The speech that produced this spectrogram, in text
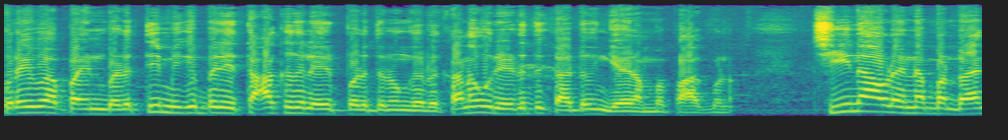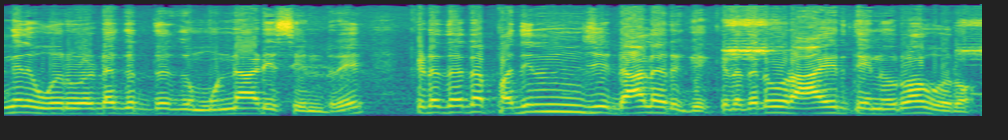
குறைவாக பயன்படுத்தி மிகப்பெரிய தாக்குதல் ஏற்படுத்தணுங்கிறதுக்கான ஒரு எடுத்துக்காட்டும் இங்கே நம்ம பார்க்கணும். சீனாவில் என்ன பண்ணுறாங்க இந்த ஒரு வருடத்துக்கு முன்னாடி சென்று கிட்டத்தட்ட பதினஞ்சு டாலருக்கு கிட்டத்தட்ட ஒரு ஆயிரத்தி ஐநூறுரூவா வரும்.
